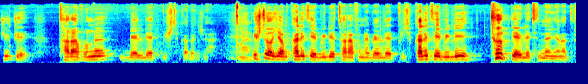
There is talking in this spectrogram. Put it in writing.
Çünkü tarafını belli etmişti karınca. Evet. İşte hocam kalite birliği tarafını belli etmiş. Kalite birliği Türk devletinden yanadır.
